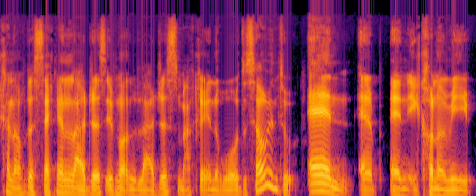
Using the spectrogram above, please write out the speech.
kind of the second largest, if not the largest market in the world to sell into. And an economy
